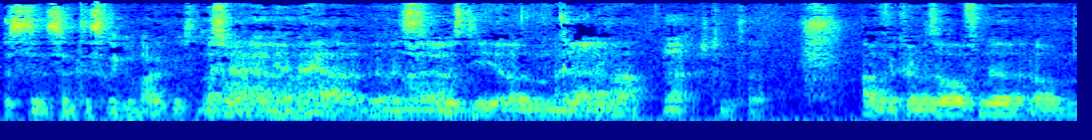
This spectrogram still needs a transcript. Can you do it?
Ist, sind das regional gewesen? Ach so, naja, ja, naja, es Naja. ist die ähm, eine ja, die war. ja, stimmt, ja. Aber wir können uns auch auf eine ähm,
